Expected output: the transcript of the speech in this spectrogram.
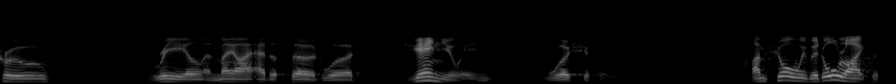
true, real, and may I add a third word, genuine worshippers. I'm sure we would all like to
